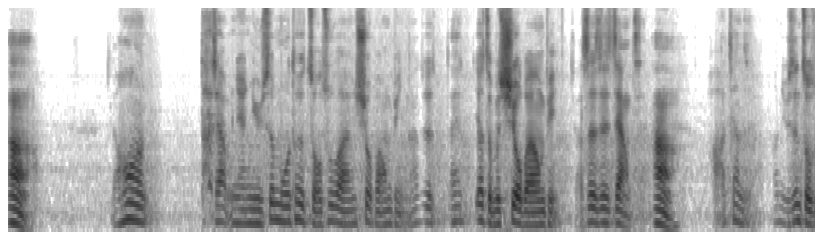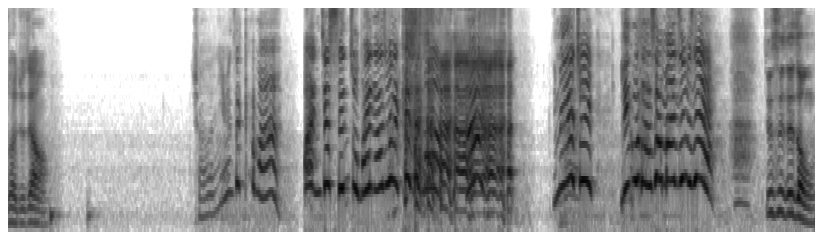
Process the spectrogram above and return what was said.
嗯，然后。大家女女生模特走出来秀保养品，他就哎、欸、要怎么秀保养品？假设是这样子，嗯，好这样子，女生走出来就这样。小说你们在干嘛？把人家神主牌拿出来干什么？啊、你们要去灵骨塔上班是不是？就是这种。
